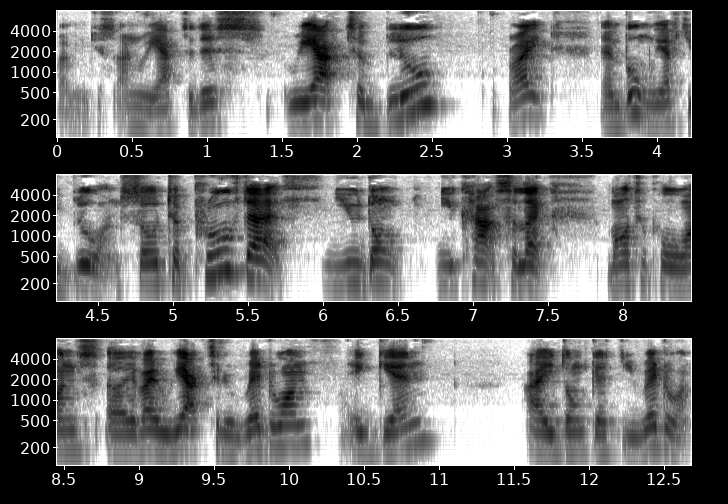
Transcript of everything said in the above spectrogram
Let me just unreact to this. React to blue, right? And boom, we have the blue one. So to prove that you don't, you can't select multiple ones. Uh, if I react to the red one again, I don't get the red one.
